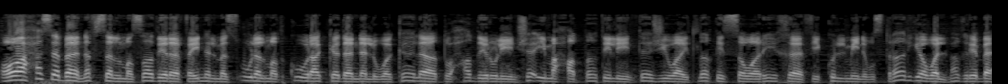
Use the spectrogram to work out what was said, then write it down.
وحسب نفس المصادر فإن المسؤول المذكور أكد أن الوكالة تحضر لإنشاء محطات لإنتاج وإطلاق الصواريخ في كل من أستراليا والمغرب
